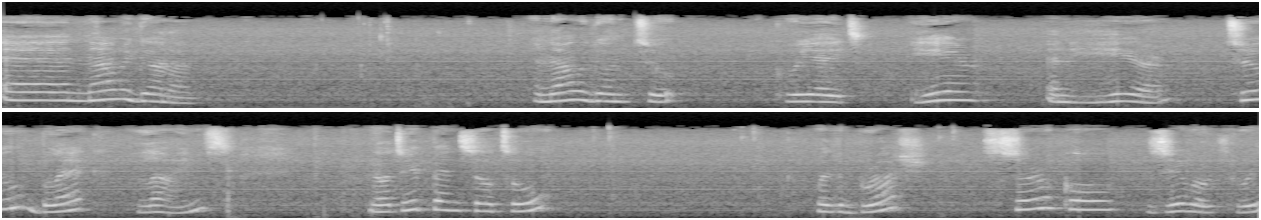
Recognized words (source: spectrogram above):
And now we're gonna and now we're going to create here and here two black lines. Go to your pencil tool. With the brush circle 03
